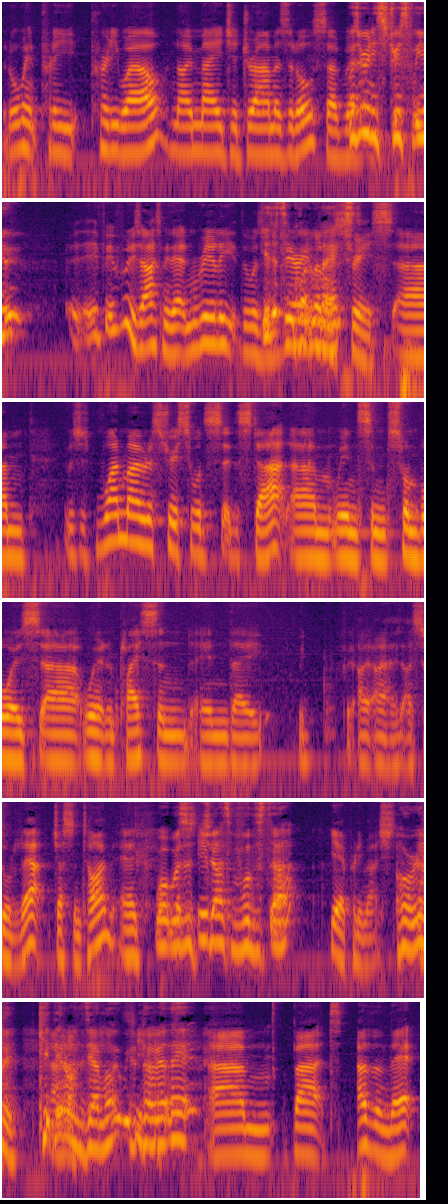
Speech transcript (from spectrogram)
It all went pretty pretty well. No major dramas at all. So Was there any stress for you? if everybody's asked me that, and really there was Yeah, very little relaxed. stress. Um, it was just one moment of stress towards at the start um, when some swim boys uh, weren't in place, and and they. We, I, I, I sorted it out just in time, and What, was it If- just before the start? yeah, pretty much. Oh, really? Keep that on the down low. We didn't know about that. Um, but other than that,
